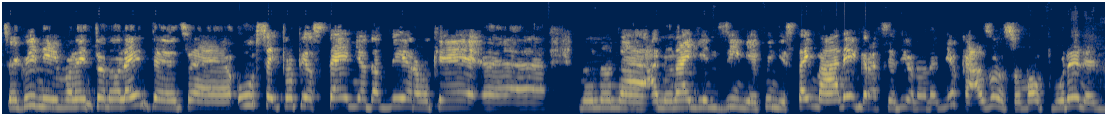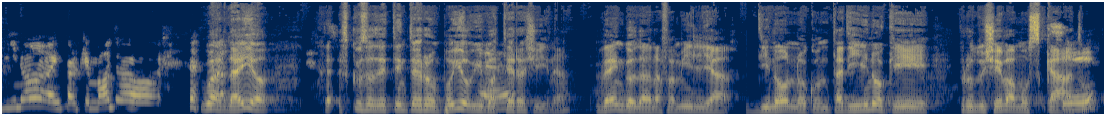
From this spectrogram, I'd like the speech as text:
cioè quindi volente o nolente, cioè, o sei proprio astemia davvero che eh, non, non, non, hai gli enzimi e quindi stai male, grazie a Dio non è il mio caso, insomma, oppure nel vino in qualche modo... Guarda, io, scusa se ti interrompo, io vivo eh. a Terracina, vengo da una famiglia di nonno contadino che produceva moscato. Sì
